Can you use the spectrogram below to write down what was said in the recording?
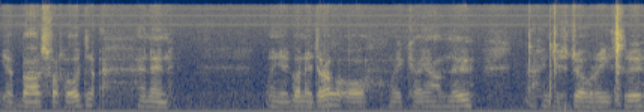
your bars for holding it. And then when you're going to drill it all like I am now I can just drill right through.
